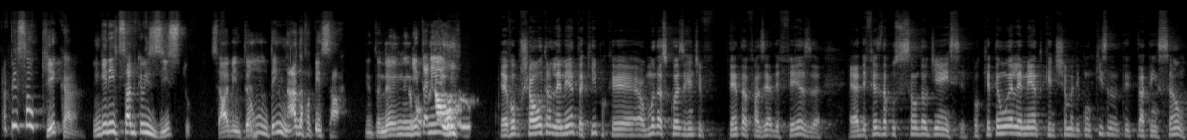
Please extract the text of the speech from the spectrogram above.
Vai pensar o quê, cara? Ninguém nem sabe que eu existo, sabe? Então não tem nada para pensar, entendeu? Ninguém tá nem aí. Eu vou puxar outro elemento aqui, porque uma das coisas que a gente tenta fazer a defesa é a defesa da construção da audiência, porque tem um elemento que a gente chama de conquista da atenção,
